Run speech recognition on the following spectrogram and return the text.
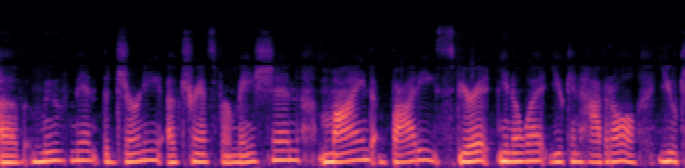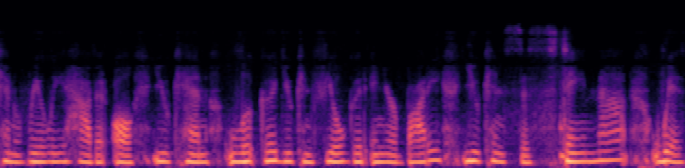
of movement, the journey of transformation, mind, body, spirit. You know what? You can have it all. You can really have it all. You can look good. You can feel good in your body. You can sustain that with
